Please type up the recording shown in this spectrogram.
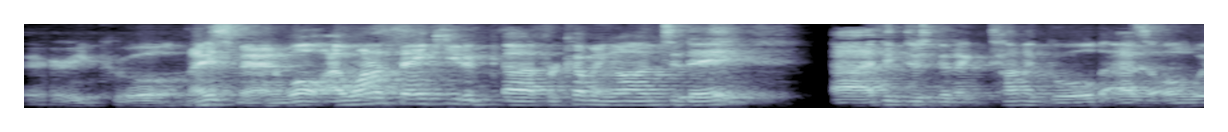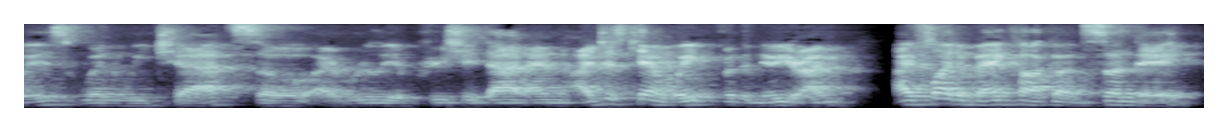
Very cool, nice man. Well, I want to thank you to, uh, for coming on today. Uh, I think there's been a ton of gold as always when we chat, so I really appreciate that. And I just can't wait for the new year. I'm I fly to Bangkok on Sunday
